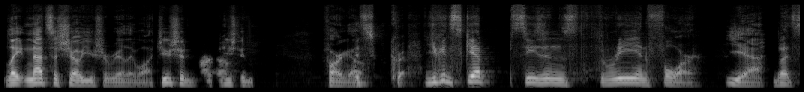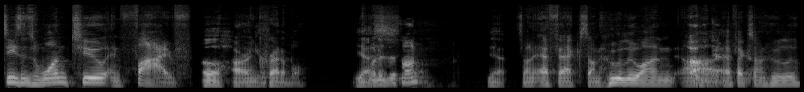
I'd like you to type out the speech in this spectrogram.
Leighton, that's a show you should really watch. You should Fargo? you should Fargo. It's cra- you can skip seasons three and four, yeah. but seasons one, two, and five Oh, are incredible. Yes. What is this on? Yeah. It's on FX, on Hulu, on uh, Oh, okay. FX on Hulu.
